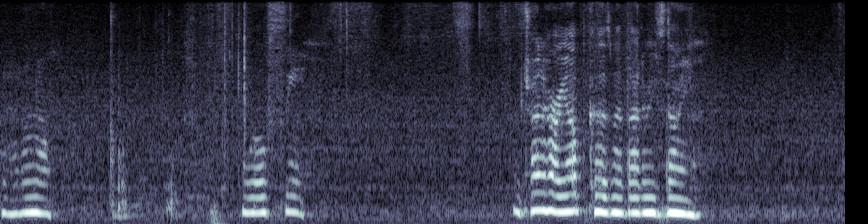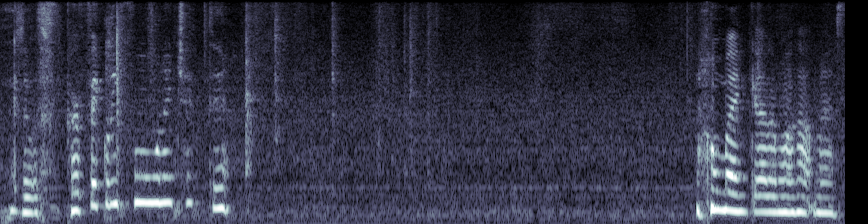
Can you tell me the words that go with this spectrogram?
But I don't know. We'll see. I'm trying to hurry up because my battery's dying. Because it was perfectly full when I checked it. Oh my god, I'm a hot mess.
